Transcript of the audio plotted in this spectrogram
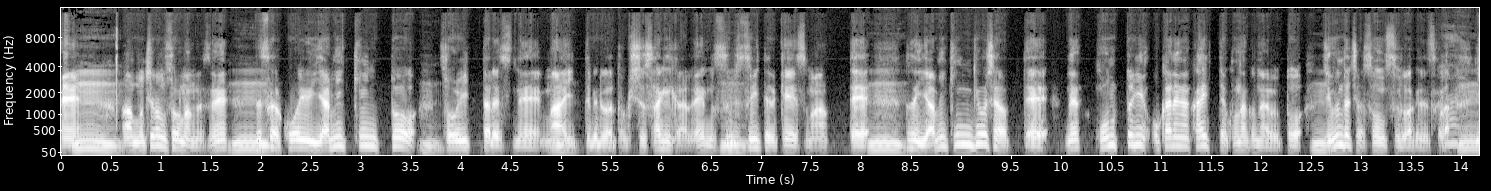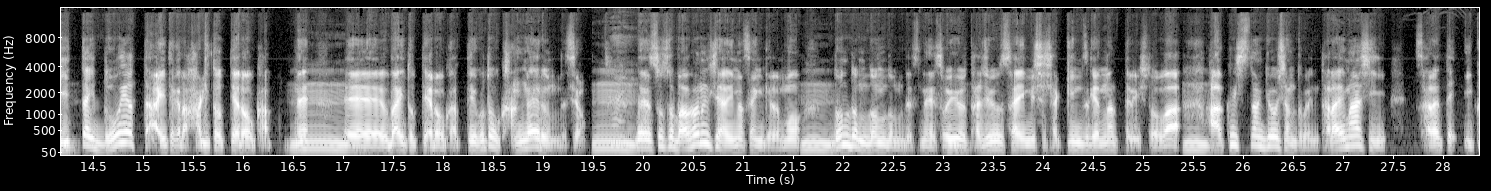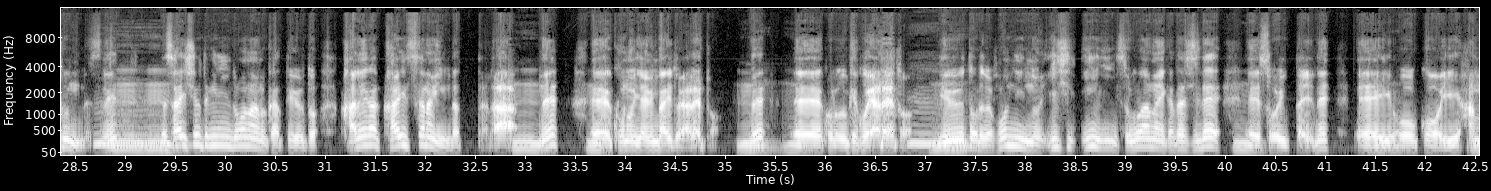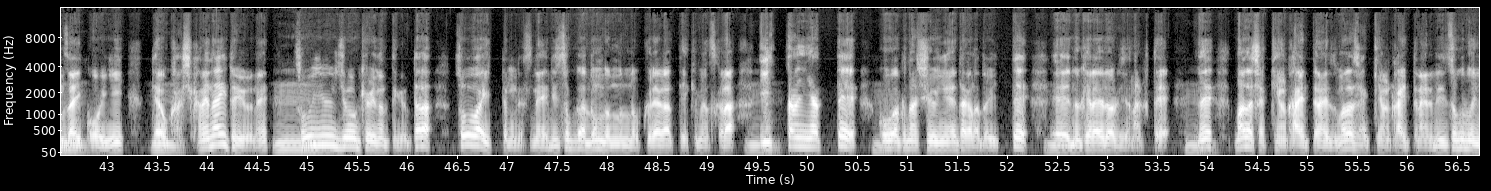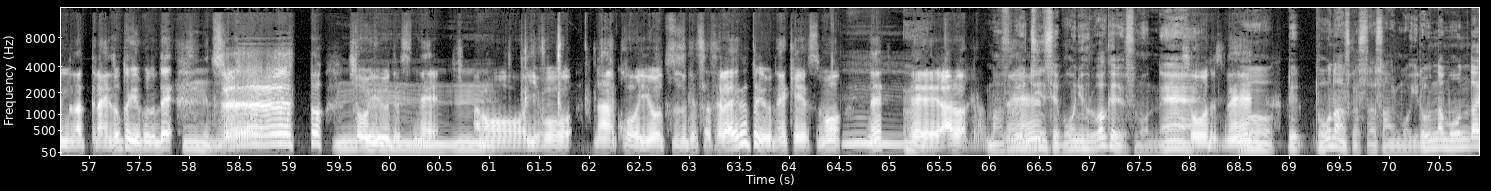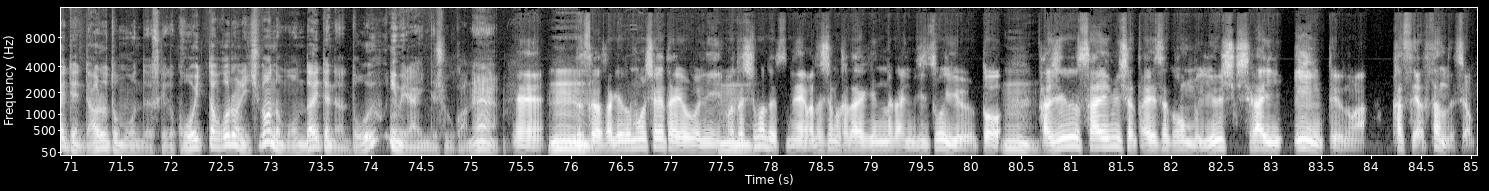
ええ、うん、あもちろんそうなんですね、うん、ですからこういう闇金とそういったですね、うん、まあ言ってみれば特殊詐欺がね結びついてるケースもあって、うん、闇金業者ってね本当にお金が返ってこなくなると、自分たちが損するわけですから、一体どうやって相手から剥ぎ取ってやろうかね、えー、奪い取ってやろうかっていうことを考えるんですよ。でそうするとバカ抜きじゃありませんけども、どんどんどんどんですねそういう多重債務者借金付けになってる人は、悪質な業者のところにたらい回しにされていくんですね。で最終的にどうなるかというと金が返せないんだったら、ね、えー、この闇バイトやれと。で、えー、この受け子やれと。いうところで本人の意思意にそぐわない形で、えー、そういったね、えー、違法行為犯罪行為に手を貸しかねないというね、そういう状況になってくる。ただそうは言ってもですね利息がどんどんどんどん膨れ上がっていきますから、一旦やって高額な収入を得たからといって、えー、抜けられるわけじゃなくて、ね、まだ借金は返ってないぞまだ借金は返ってないぞ利息分にもなってないぞということで、ずっとそういうですね、あの違法な行為を続けさせられるというねケースもね、えー、あるわけなんですね。まあ、人生棒に振るわけですもんね。そうですね。でどうなんですか須田さんもういろんな問題点ってあると思うんですけどこういったところに一番の問題点はどういうふうに見りゃいいんでしょうかね。えー、うん、ですから先ほど申し上げたように、うん、私もですね私の肩書きの中に実を言うと、うん、多重債務者対策本部有識者会委員というのがかつてやってたんですよ。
